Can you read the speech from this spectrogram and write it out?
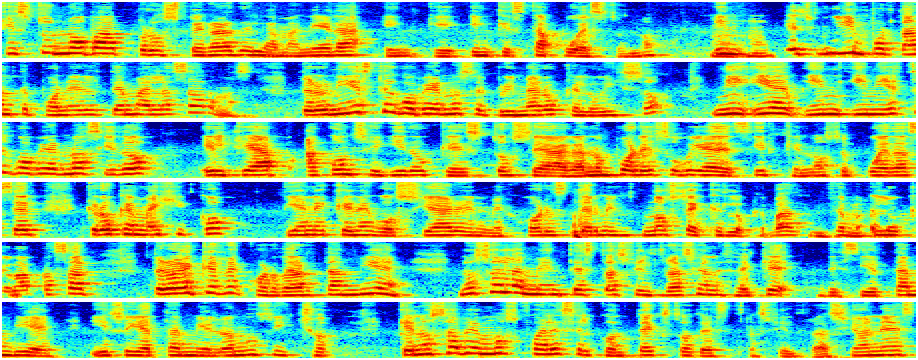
que esto no va a prosperar de la manera en que, en que está puesto, ¿no? Es muy importante poner el tema de las armas, pero ni este gobierno es el primero que lo hizo, ni, y, ni este gobierno ha sido el que ha, conseguido que esto se haga. No por eso voy a decir que no se pueda hacer. Creo que México tiene que negociar en mejores términos. No sé qué es lo que va, lo que va a pasar, pero hay que recordar también, no solamente estas filtraciones, hay que decir también, y eso ya también lo hemos dicho, que no sabemos cuál es el contexto de estas filtraciones,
